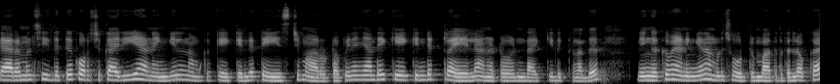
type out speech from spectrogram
കാരമൽ ചെയ്തിട്ട് കുറച്ച് കരിയാണെങ്കിൽ നമുക്ക് കേക്കിന്റെ ടേസ്റ്റ് മാറും കേട്ടോ. പിന്നെ ഞാൻ കേക്കിന്റെ ട്രേയിലാണ് കേട്ടോ ഉണ്ടാക്കിയെടുക്കുന്നത് നിങ്ങൾക്ക് വേണമെങ്കിൽ നമ്മൾ ചോറ്റും പാത്രത്തിലൊക്കെ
